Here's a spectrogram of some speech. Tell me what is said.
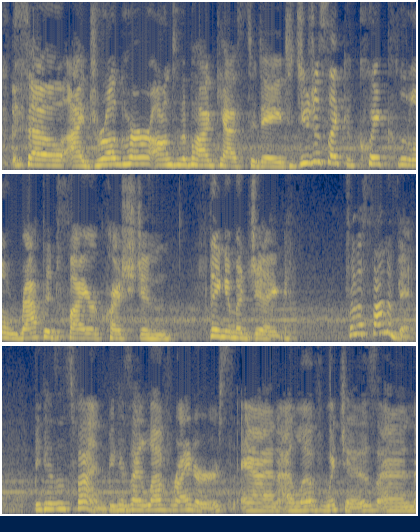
so I drug her onto the podcast today to do just like a quick little rapid fire question thingamajig for the fun of it. Because it's fun, because I love writers and I love witches, and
